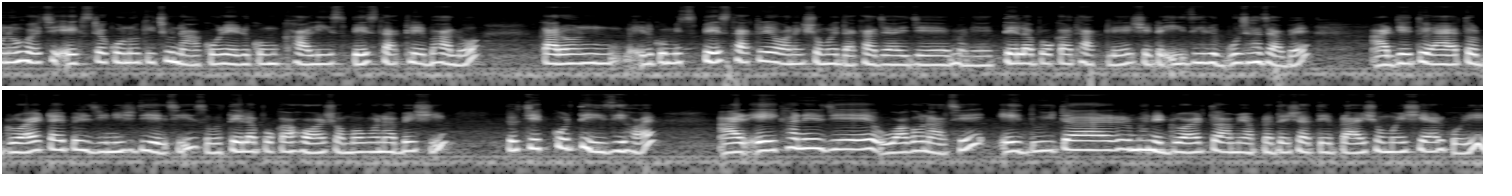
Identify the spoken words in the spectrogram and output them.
মনে হয়েছে এক্সট্রা কোনো কিছু না করে এরকম খালি স্পেস থাকলে ভালো। কারণ এরকম স্পেস থাকলে অনেক সময় দেখা যায় যে মানে তেলাপোকা থাকলে সেটা ইজিলি বোঝা যাবে। আর যেহেতু এত ড্রয়ার টাইপের জিনিস দিয়েছি সো তেলাপোকা হওয়ার সম্ভাবনা বেশি। তো চেক করতে ইজি হয়। আর এইখানের যে ওয়াগন আছে, এই দুইটার মানে ড্রয়ার তো আমি আপনাদের সাথে প্রায় সময় শেয়ার করি।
